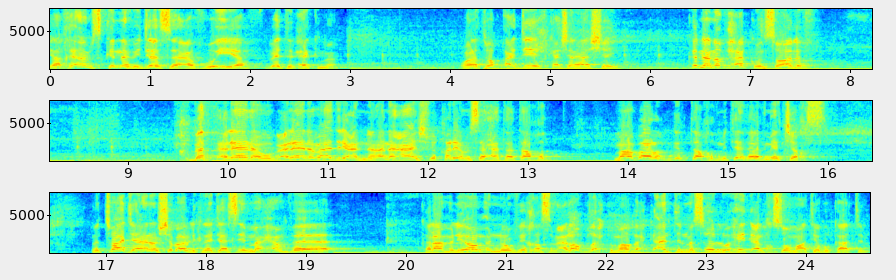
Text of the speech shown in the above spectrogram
يا أخي أمس كنا في جلسة عفوية في بيت الحكمة. وأنا توقعت جيتك عشان هالشيء. كنا نضحك ونسولف. بث علينا مو علينا ما أدري عنه. أنا عايش في قرية مساحتها تأخذ ما بالغ قلت تأخذ 200 300 شخص. متفاجئ أنا والشباب اللي كنا جالسين معهم في كلام اليوم إنه في خصم على الضحك وما ضحك. أنت المسؤول الوحيد عن الخصومات يا أبو كاتم.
